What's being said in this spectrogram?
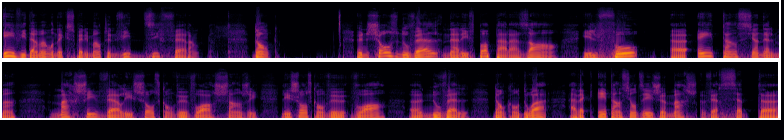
évidemment, on expérimente une vie différente. Donc, une chose nouvelle n'arrive pas par hasard. Il faut euh, intentionnellement marcher vers les choses qu'on veut voir changer, les choses qu'on veut voir euh, nouvelles. Donc, on doit, avec intention, dire je marche vers cette, euh,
